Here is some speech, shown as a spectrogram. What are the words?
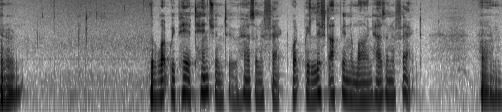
You know, the, what we pay attention to has an effect. What we lift up in the mind has an effect. Um,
